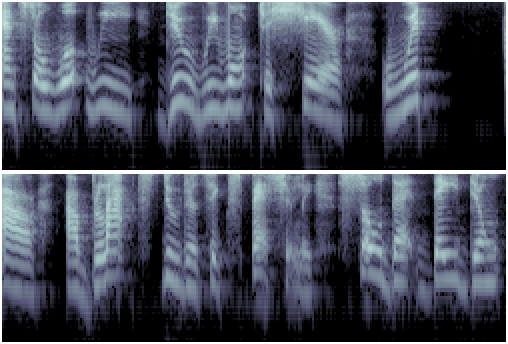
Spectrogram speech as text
And so, what we do, we want to share with our, our black students, especially, so that they don't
